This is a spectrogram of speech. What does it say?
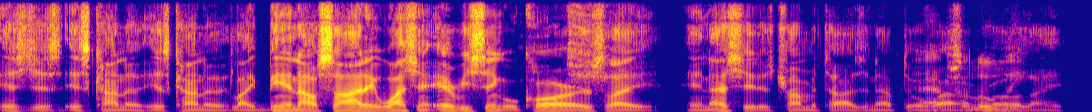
it's just it's kind of it's kind of like being outside and watching every single car. It's like and that shit is traumatizing after a while, Absolutely. bro. Like,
